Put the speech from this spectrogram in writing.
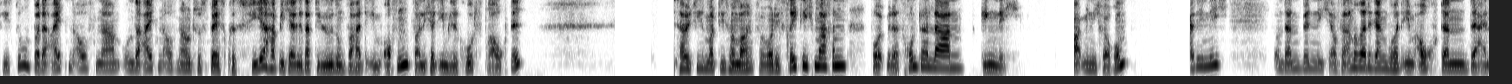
Siehst du, bei der alten Aufnahme, unserer alten Aufnahme zu Space Quest 4 habe ich ja gesagt, die Lösung war halt eben offen, weil ich halt eben diese Codes brauchte. Jetzt habe ich diesmal, diesmal machen, wollte ich es richtig machen, wollte mir das runterladen, ging nicht. Frag mich nicht warum, weiß ich nicht. Und dann bin ich auf eine andere Seite gegangen, wo halt eben auch dann der,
